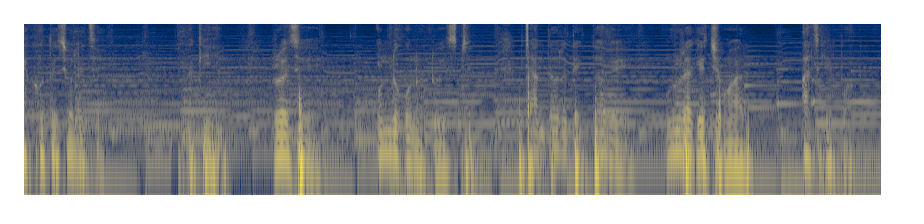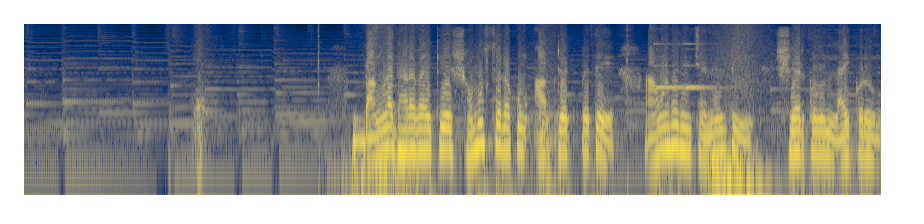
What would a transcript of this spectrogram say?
এক হতে চলেছে? নাকি রয়েছে অন্য কোনো টুইস্ট জানতে হলে দেখতে হবে অনুরাগের ছোঁয়ার আজকের পর্ব। বাংলা ধারাবাহিকের সমস্ত রকম আপডেট পেতে আমাদের এই চ্যানেলটি শেয়ার করুন লাইক করুন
